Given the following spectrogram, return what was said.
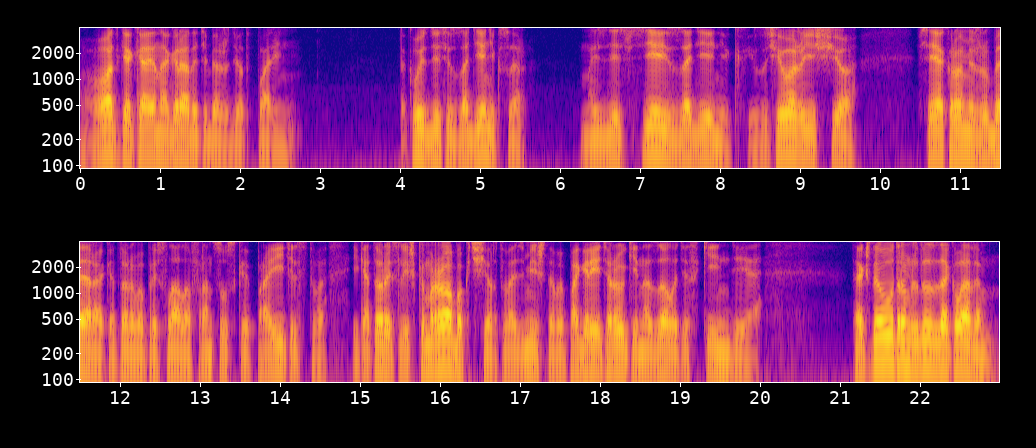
Вот какая награда тебя ждет, парень!» «Так вы здесь из-за денег, сэр?» «Мы здесь все из-за денег. Из-за чего же еще?» Все, кроме Жубера, которого прислало французское правительство, и который слишком робок, черт возьми, чтобы погреть руки на золоте Скиндия. Так что утром жду с докладом.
